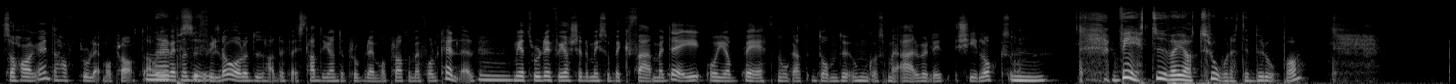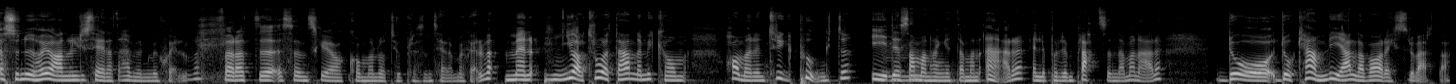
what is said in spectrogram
så har jag inte haft problem att prata. och Mm. Nej, jag vet när du precis. fyllde år och du hade fest hade jag inte problem att prata med folk heller. Mm. Men jag tror det är för jag känner mig så bekväm med dig och jag vet nog att de du umgås med är väldigt chill också. Mm. Vet du vad jag tror att det beror på? Alltså nu har jag analyserat även mig själv. För att eh, sen ska jag komma då till att presentera mig själv. Men jag tror att det handlar mycket om, har man en trygg punkt i det sammanhanget där man är, eller på den platsen där man är, då, då kan vi alla vara extroverta.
